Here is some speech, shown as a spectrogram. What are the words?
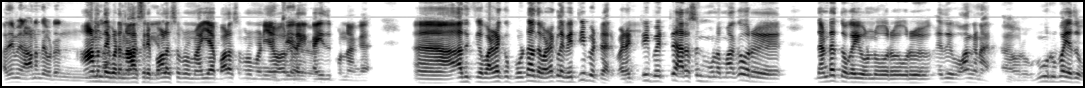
அதே மாதிரி ஆனந்தவுடன் ஆனந்த விடன் ஆசிரியர் பாலசுப்ரமணியம் ஐயா பாலசுப்ரமணியம் அவர்களை. கைது பண்ணாங்க. அதுக்கு வழக்கு போட்டு அந்த வழக்குல வெற்றி பெற்றார். வெற்றி பெற்று அரசின் மூலமாக ஒரு தண்டத்தொகை ஒன்று ஒரு ஒரு இது வாங்கினார். ஒரு நூறு ரூபாய் எது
